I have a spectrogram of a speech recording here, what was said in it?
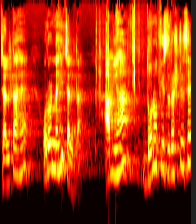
चलता है और वह नहीं चलता। अब यहाँ दोनों किस दृष्टि से?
